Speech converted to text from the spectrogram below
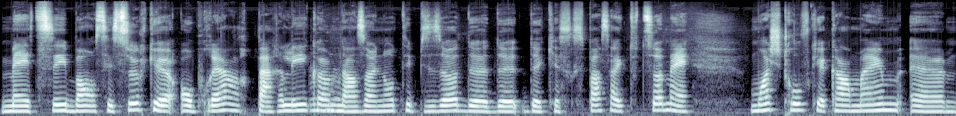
mais tu sais, bon, c'est sûr qu'on pourrait en reparler comme Mhm. dans un autre épisode de, de, de qu'est-ce qui se passe avec tout ça, mais moi, je trouve que quand même, euh,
